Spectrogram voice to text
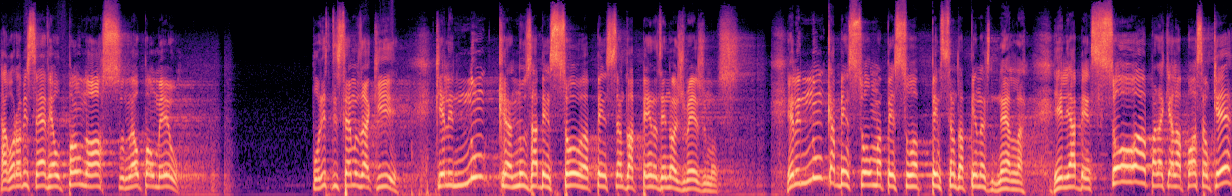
Agora observe, é o pão nosso, não é o pão meu. Por isso dissemos aqui que Ele nunca nos abençoa pensando apenas em nós mesmos. Ele nunca abençoa uma pessoa pensando apenas nela. Ele abençoa para que ela possa o quê?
